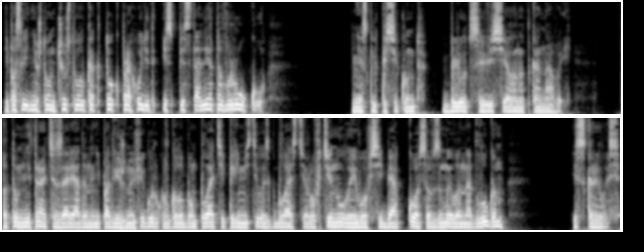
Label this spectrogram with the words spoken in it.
И последнее, что он чувствовал, как ток проходит из пистолета в руку. Несколько секунд блюдце висело над канавой. Потом, не тратя заряда на неподвижную фигурку в голубом платье, переместилась к бластеру, втянула его в себя, косо взмыла над лугом и скрылась.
